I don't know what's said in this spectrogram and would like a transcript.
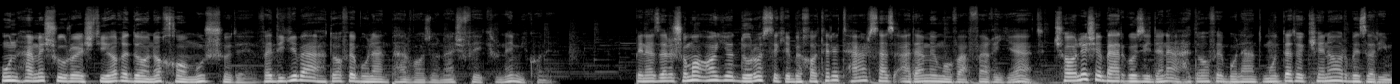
اون همه شور و اشتیاق دانا خاموش شده و دیگه به اهداف بلند پروازانش فکر نمی‌کنه. به نظر شما آیا درسته که به خاطر ترس از عدم موفقیت چالش برگزیدن اهداف بلند مدت و کنار بذاریم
